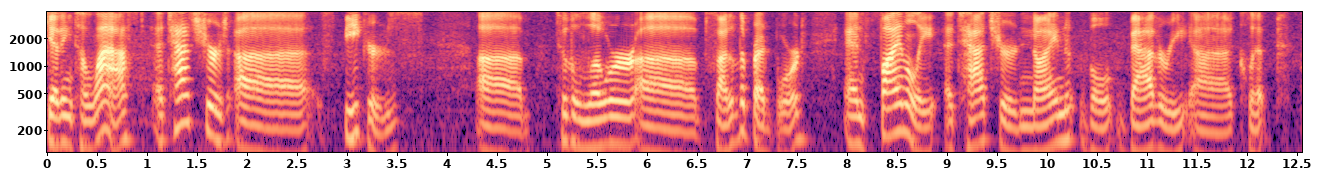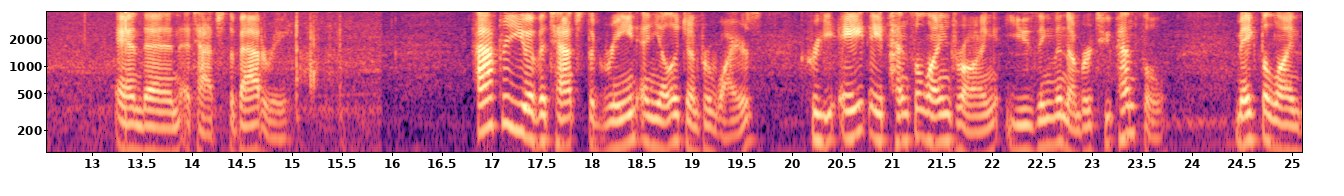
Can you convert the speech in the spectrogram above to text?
getting to last, attach your uh, speakers uh, to the lower uh, side of the breadboard and finally attach your 9 volt battery uh, clip and then attach the battery. After you have attached the green and yellow jumper wires, create a pencil line drawing using the number 2 pencil. Make the line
